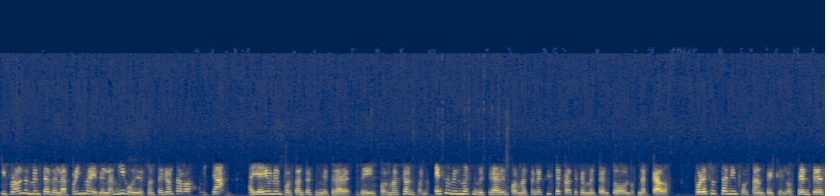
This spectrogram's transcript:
y probablemente de la prima y del amigo y de su anterior trabajo y ya. Ahí hay una importante simetría de información. Bueno, esa misma simetría de información existe prácticamente en todos los mercados. Por eso es tan importante que los entes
